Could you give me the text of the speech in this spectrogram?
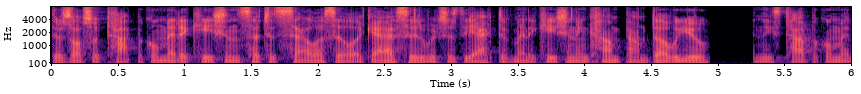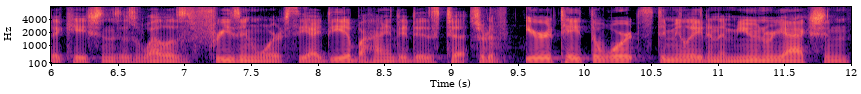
There's also topical medications such as salicylic acid, which is the active medication in compound W and these topical medications as well as freezing warts. The idea behind it is to sort of irritate the wart, stimulate an immune reaction,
